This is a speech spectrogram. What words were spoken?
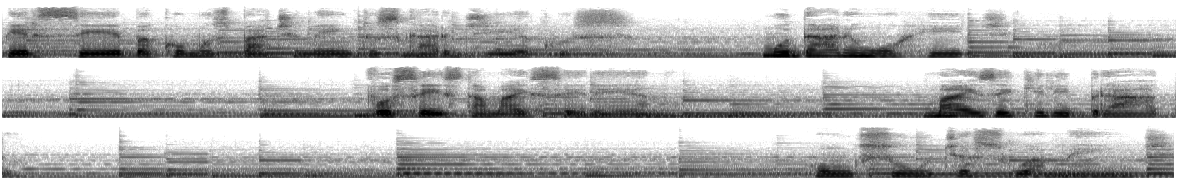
Perceba como os batimentos cardíacos mudaram o ritmo. Você está mais sereno, mais equilibrado Consulte a sua mente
